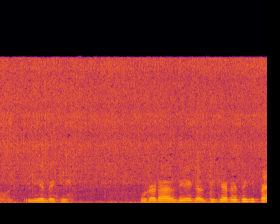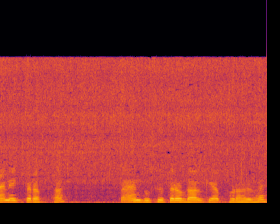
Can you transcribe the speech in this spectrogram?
और ये देखिए, पूरा डाल दिया। गलती कर रहे थे कि पैन एक तरफ़ था। पैन दूसरी तरफ़ डाल के अब थोड़ा जो है,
